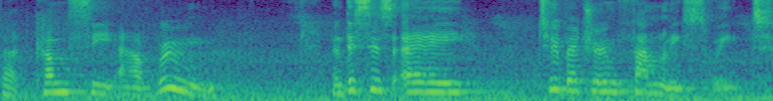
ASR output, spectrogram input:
But come see our room. Now this is a two bedroom family suite.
